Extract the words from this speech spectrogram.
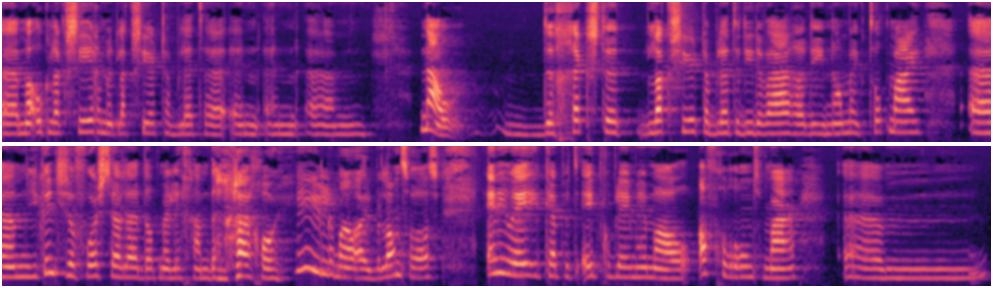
Uh, maar ook laxeren met laxeertabletten en, en um, nou, de gekste laxeertabletten die er waren, die nam ik tot mij. Um, je kunt je zo voorstellen dat mijn lichaam daarna gewoon helemaal uit balans was. Anyway, ik heb het eetprobleem helemaal afgerond, maar um,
